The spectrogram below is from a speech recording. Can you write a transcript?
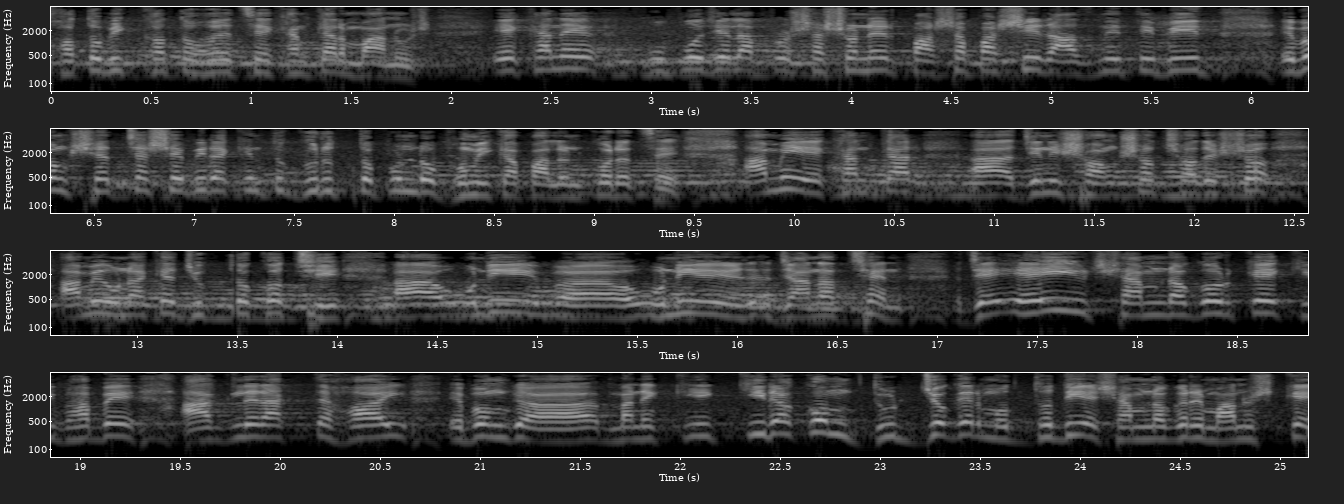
ক্ষতবিক্ষত হয়েছে এখানকার মানুষ। এখানে উপজেলা প্রশাসনের পাশাপাশি রাজনীতিবিদ এবং স্বেচ্ছাসেবীরা কিন্তু গুরুত্বপূর্ণ ভূমিকা পালন করেছে। আমি এখানকার যিনি সংসদ সদস্য, আমি ওনাকে যুক্ত করছি। উনি উনি জানাচ্ছেন যে এই শ্যামনগরকে কীভাবে আগলে রাখতে হয় এবং মানে কি, কীরকম দুর্যোগের মধ্য দিয়ে শ্যামনগরের মানুষকে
